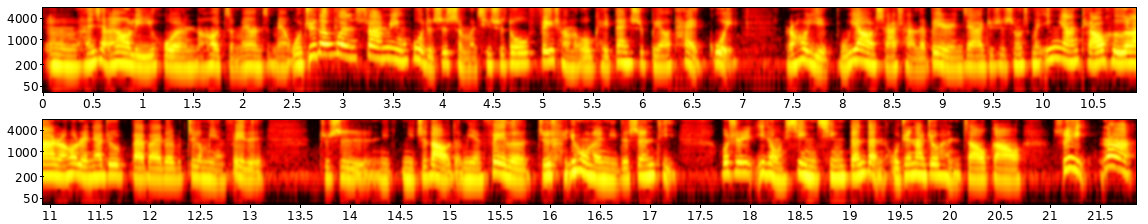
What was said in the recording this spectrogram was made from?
嗯，很想要离婚，然后怎么样怎么样。”我觉得问算命或者是什么，其实都非常的 OK，但是不要太贵。然后也不要傻傻的被人家就是说什么阴阳调和啦，然后人家就白白的这个免费的，就是你你知道的，免费了就 用了你的身体，或是一种性侵等等，我觉得那就很糟糕。所以那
